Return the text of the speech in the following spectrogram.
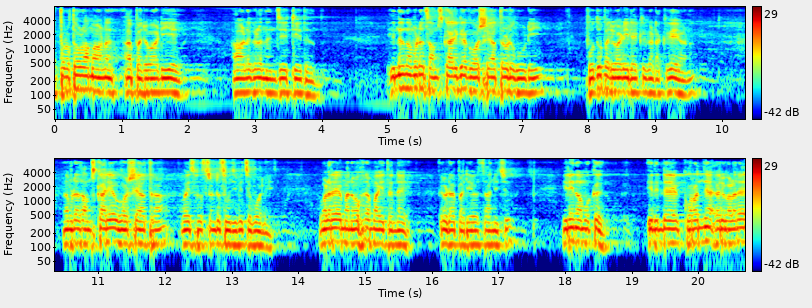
എത്രത്തോളമാണ് ആ പരിപാടിയെ ആളുകൾ നെഞ്ചേറ്റിയത് ഇന്ന് നമ്മുടെ സാംസ്കാരിക ഘോഷയാത്രയോട് കൂടി പൊതുപരിപാടിയിലേക്ക് കടക്കുകയാണ്. നമ്മുടെ സാംസ്കാരിക ഘോഷയാത്ര വൈസ് പ്രസിഡന്റ് സൂചിപ്പിച്ച പോലെ വളരെ മനോഹരമായി തന്നെ ഇവിടെ പര്യവസാനിച്ചു. ഇനി നമുക്ക് ഇതിന്റെ കുറഞ്ഞ ഒരു വളരെ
